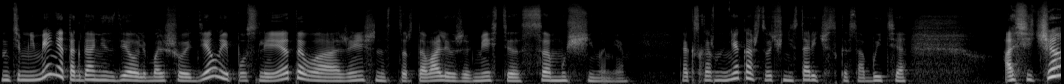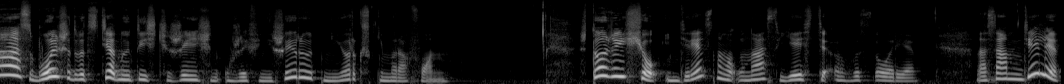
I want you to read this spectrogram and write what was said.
но тем не менее тогда они сделали большое дело, и после этого женщины стартовали уже вместе с мужчинами. Так скажем, мне кажется, очень историческое событие. А сейчас больше 21 тысячи женщин уже финишируют Нью-Йоркский марафон. Что же еще интересного у нас есть в истории? На самом деле,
